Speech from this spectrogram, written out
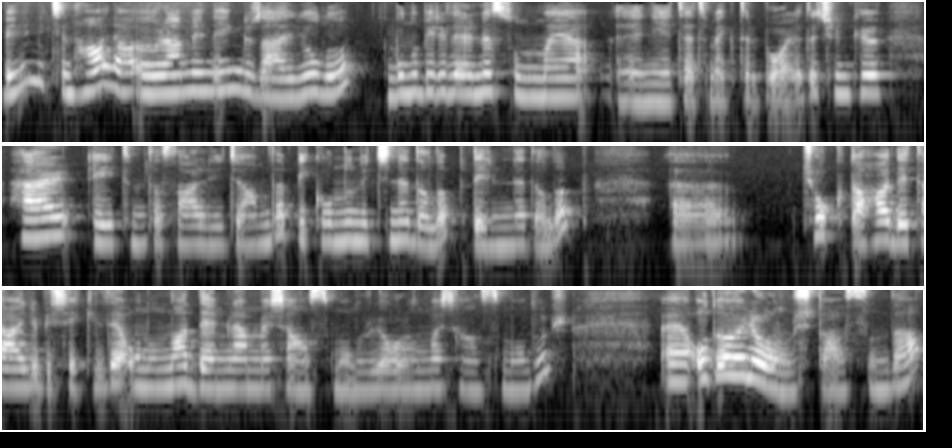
Benim için hala öğrenmenin en güzel yolu bunu birilerine sunmaya e, niyet etmektir bu arada. Çünkü her eğitim tasarlayacağımda bir konunun içine dalıp, derinine dalıp e, çok daha detaylı bir şekilde onunla demlenme şansım olur, yoğrulma şansım olur. E, o da öyle olmuştu aslında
